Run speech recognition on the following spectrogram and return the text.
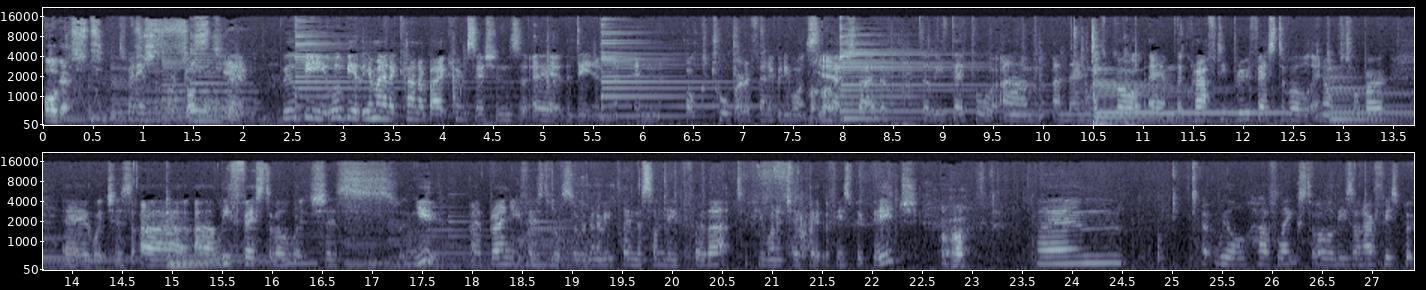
August. 20th of August. Sunday. Yeah. We'll be we'll be at the Americana Backroom Sessions uh, at the date in, in October if anybody wants to Uh-huh. catch that at the, the Leith Depot. Um, and then we've got um, the Crafty Brew Festival in October, uh, which is a, a Leith festival which is new, a brand new festival. So we're going to be playing the Sunday for that. If you want to check out the Facebook page. Uh huh. Um, we'll have links to all of these on our Facebook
